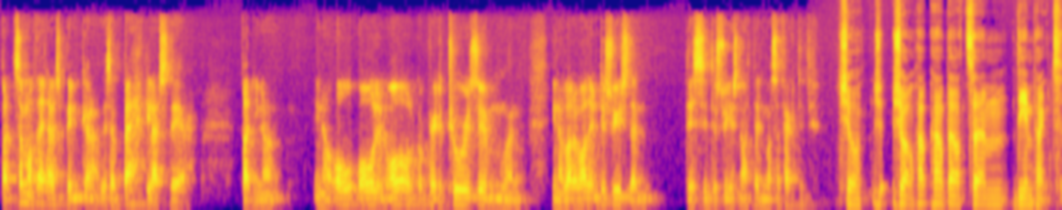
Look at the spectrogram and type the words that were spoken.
but some of that has been kind of there's a backlash there. But you know you know all, all in all compared to tourism and you know a lot of other industries, then this industry is not that much affected. Sure, João. How, how about um, the impact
